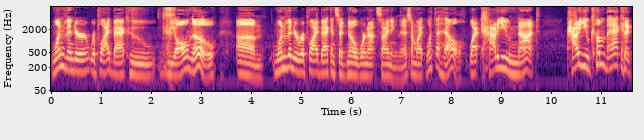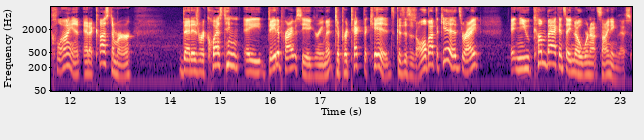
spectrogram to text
One vendor replied back, who we all know. Um, one vendor replied back and said, "No, we're not signing this." I'm like, "What the hell? Why? How do you not? How do you come back at a client at a customer that is requesting a data privacy agreement to protect the kids? Because this is all about the kids, right?" And you come back and say, "No, we're not signing this."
